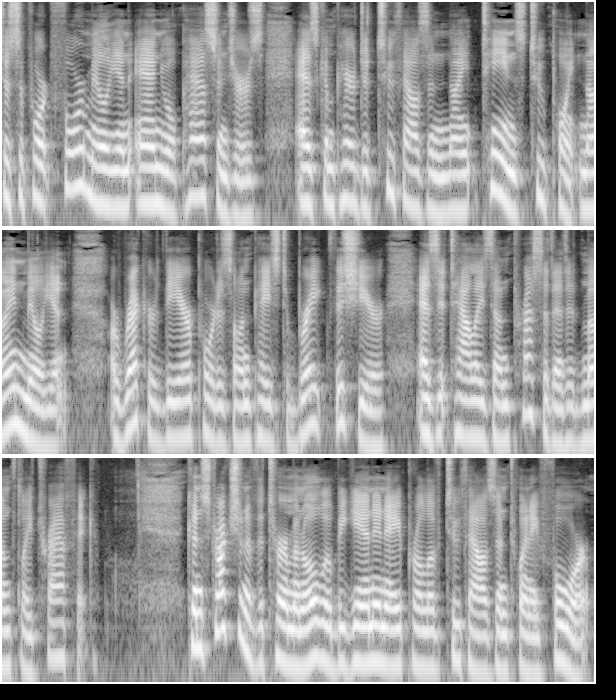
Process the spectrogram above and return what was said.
to support 4 million annual passengers as compared to 2019's 2.9 million, a record the airport is on pace to break this year as it tallies unprecedented monthly traffic. Construction of the terminal will begin in April of 2024.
